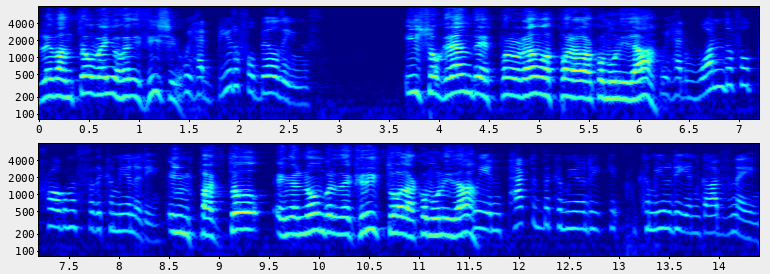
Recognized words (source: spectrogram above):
levantó bellos edificios. We had beautiful buildings. Hizo grandes programas para la comunidad, We had wonderful programs for the community. impactó en el nombre de Cristo a la comunidad, We impacted the community, community in God's name,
